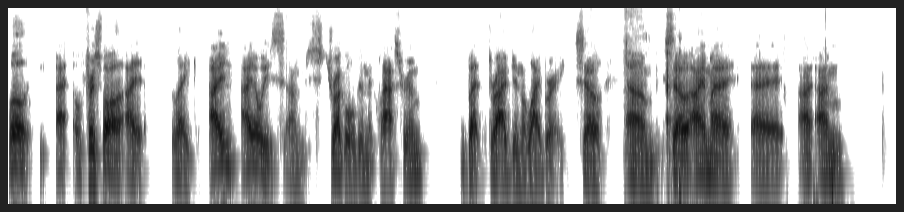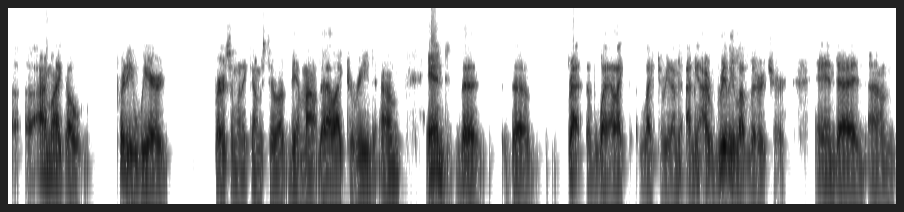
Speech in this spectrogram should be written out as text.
well, I, well, first of all, I like I I always um, struggled in the classroom, but thrived in the library. So um, so I'm a uh, I, I'm uh, I'm like a pretty weird person when it comes to the amount that I like to read, um, and the the breadth of what I like like to read. I mean, I, mean, I really love literature, and uh, um,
